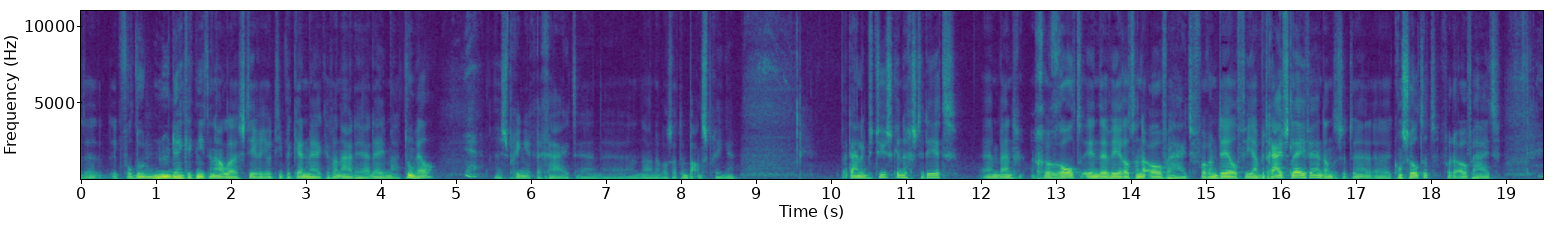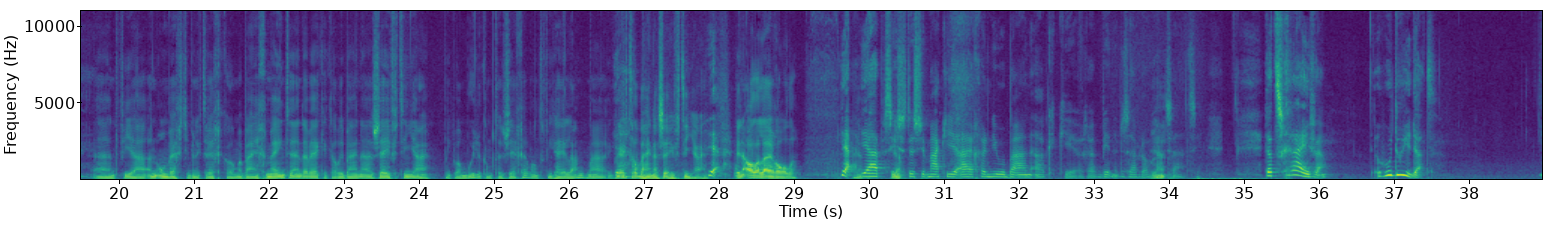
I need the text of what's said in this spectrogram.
Eh, ik voldoe nu denk ik niet aan alle stereotype kenmerken van ADHD, maar toen wel. Ja. Springerigheid en uh, nou, dan was dat een band springen. Uiteindelijk bestuurskunde gestudeerd en ben gerold in de wereld van de overheid. Voor een deel via bedrijfsleven en dan is het consultant voor de overheid. En via een omwegje ben ik terechtgekomen bij een gemeente en daar werk ik alweer bijna 17 jaar. Vind ik wel moeilijk om te zeggen, want dat vind ik heel lang, maar ik werk er al bijna 17 jaar. In allerlei rollen. Ja, ja. precies. Dus je maakt je eigen nieuwe baan elke keer eh, binnen dezelfde organisatie. Dat schrijven, hoe doe je dat?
